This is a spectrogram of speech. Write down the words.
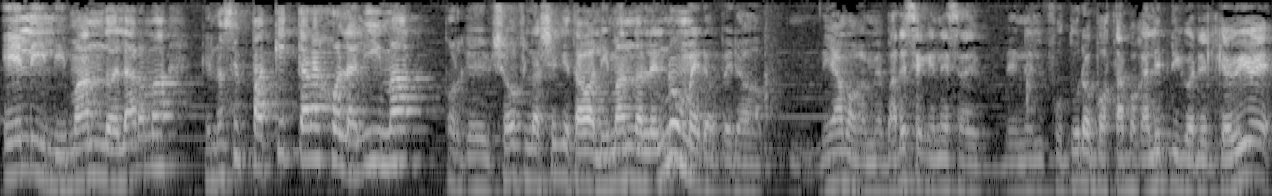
Eli limando el arma, que no sé para qué carajo la lima, porque yo flashé que estaba limándole el número, pero digamos que me parece que en, ese, en el futuro postapocalíptico en el que vive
